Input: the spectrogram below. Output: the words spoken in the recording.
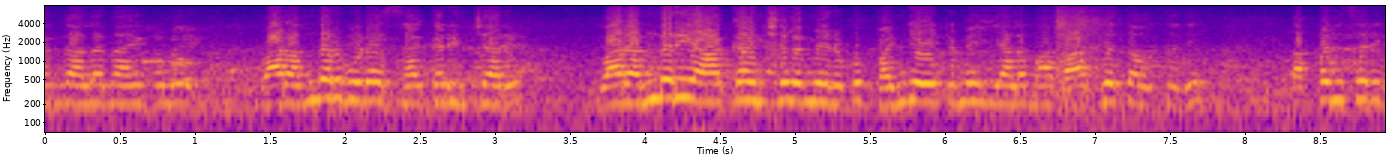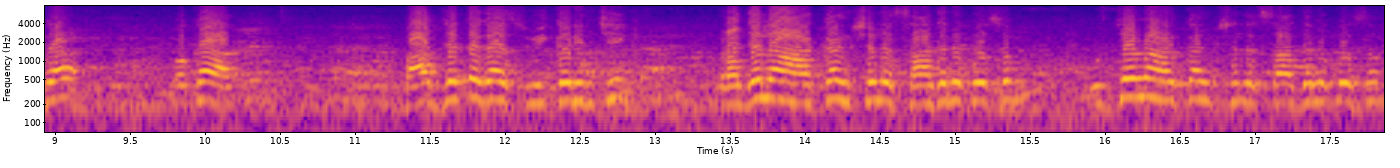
సంఘాల నాయకులు వారందరూ కూడా సహకరించారు. వారందరి ఆకాంక్షల మేరకు పనిచేయటమే ఇవాళ మా బాధ్యత అవుతుంది. తప్పనిసరిగా ఒక బాధ్యతగా స్వీకరించి ప్రజల ఆకాంక్షల సాధన కోసం ఉద్యమ ఆకాంక్షల సాధన కోసం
